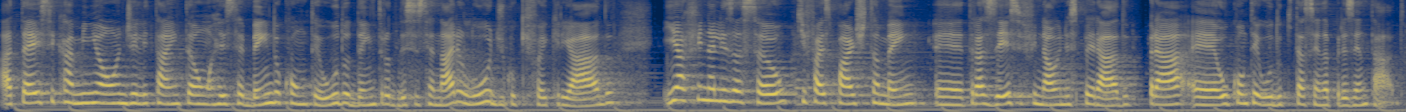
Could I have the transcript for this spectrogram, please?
até esse caminho onde ele está então recebendo conteúdo dentro desse cenário lúdico que foi criado e a finalização, que faz parte também é, trazer esse final inesperado para é, o conteúdo que está sendo apresentado.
